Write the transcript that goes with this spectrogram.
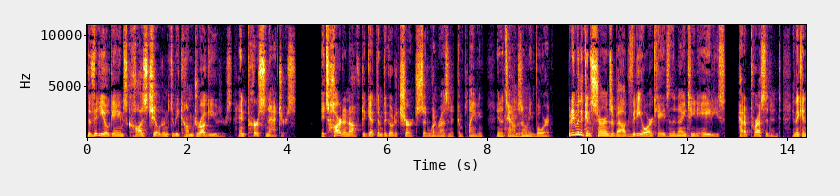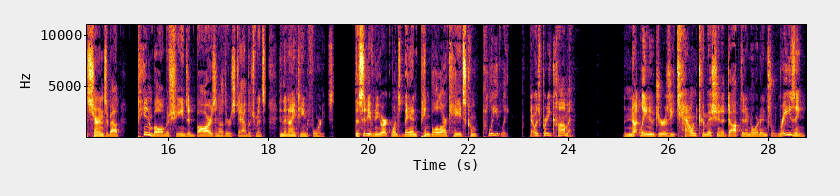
the video games cause children to become drug users and purse snatchers. It's hard enough to get them to go to church, said one resident complaining in a town zoning board. But even the concerns about video arcades in the 1980s had a precedent, and the concerns about pinball machines in bars and other establishments in the 1940s. The city of New York once banned pinball arcades completely. That was pretty common. The Nutley, New Jersey Town Commission adopted an ordinance raising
